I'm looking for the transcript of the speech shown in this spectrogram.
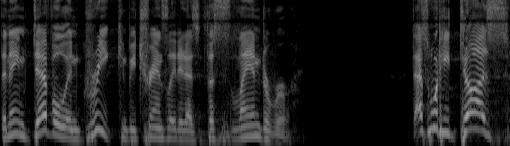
The name devil in Greek can be translated as the slanderer. That's what he does.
